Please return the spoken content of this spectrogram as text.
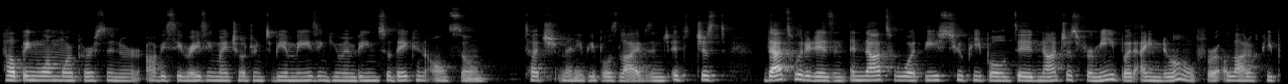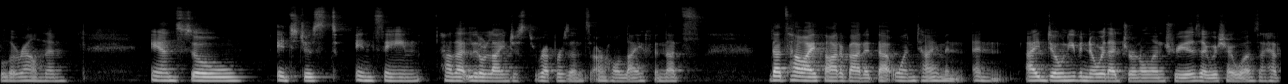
helping one more person or obviously raising my children to be amazing human beings so they can also touch many people's lives. And it's just that's what it is and, and that's what these two people did not just for me but i know for a lot of people around them. And so it's just insane how that little line just represents our whole life and that's that's how i thought about it that one time and and i don't even know where that journal entry is. I wish i was. I have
